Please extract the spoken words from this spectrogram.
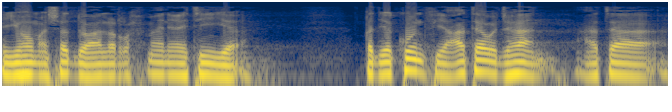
أيهم أشد على الرحمن عتيا؟ قد يكون في عتا وجهان. عتا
